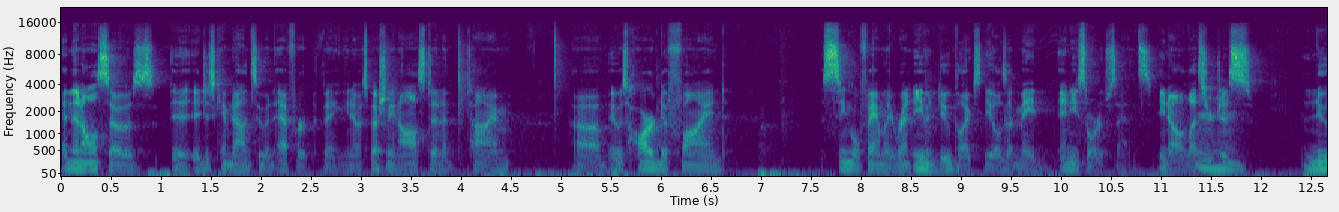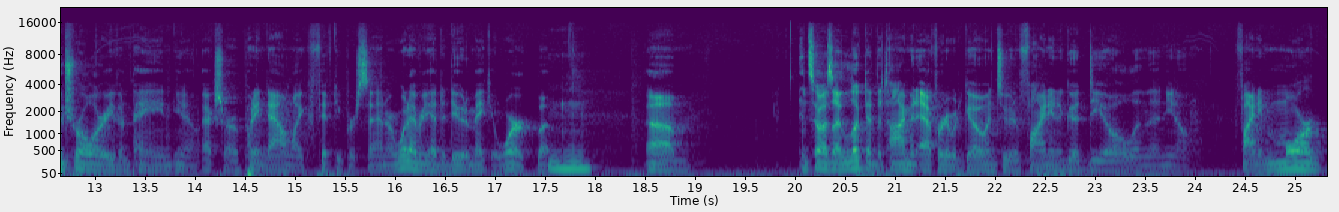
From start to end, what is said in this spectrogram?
and then also it, it, it just came down to an effort thing, you know, especially in Austin at the time. Um, it was hard to find single family rent, even duplex deals that made any sort of sense, you know, unless you're just neutral or even paying, you know, extra or putting down like 50% or whatever you had to do to make it work. But, um, and so as I looked at the time and effort it would go into to finding a good deal and then, you know, finding more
